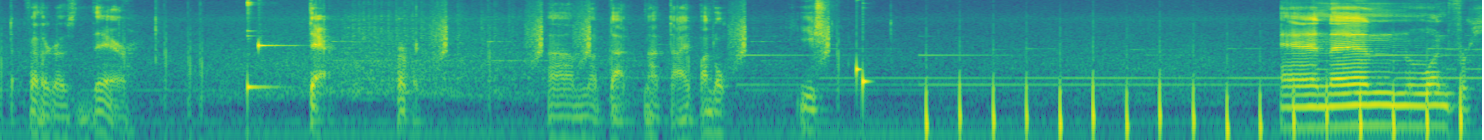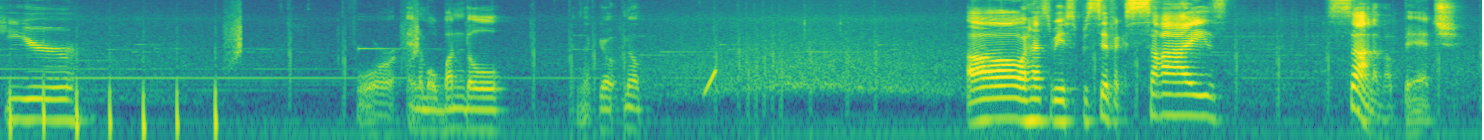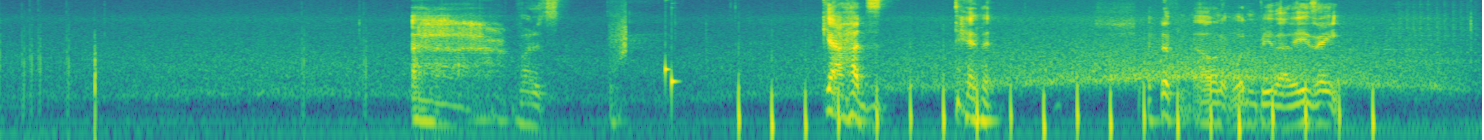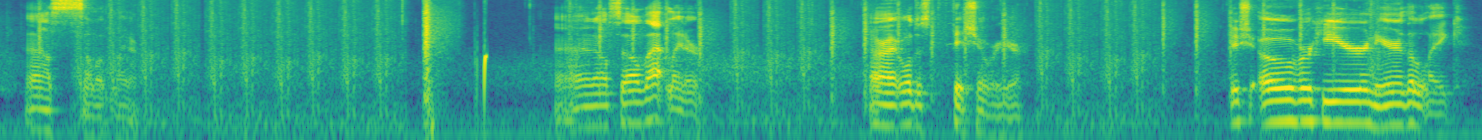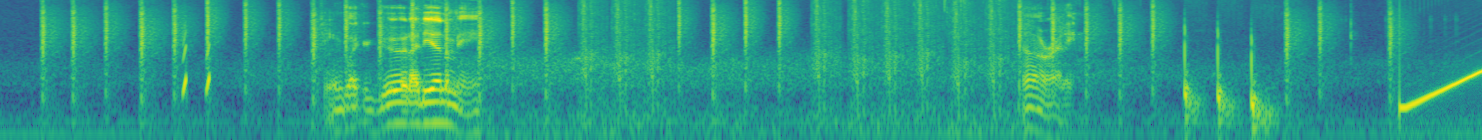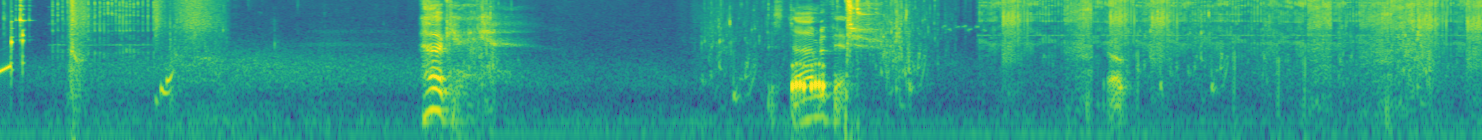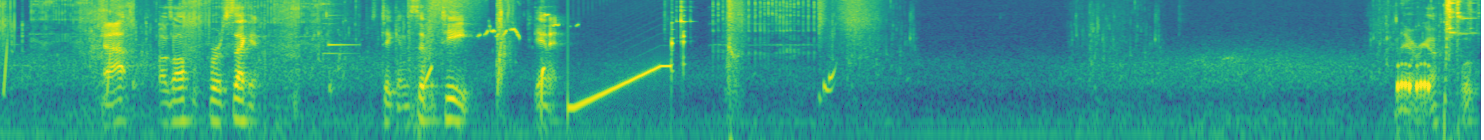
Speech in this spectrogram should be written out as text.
Duck feather goes there. There. Perfect. Um, not that, not dye bundle. Yeesh. And then one for here. For animal bundle. Goat milk. Oh, it has to be a specific size. Son of a bitch. but it's... God damn it. Should have known it wouldn't be that easy. I'll sell it later. And I'll sell that later. Alright, we'll just fish over here. Fish over here near the lake. Seems like a good idea to me. Alrighty. Okay. Just time to fish. Oh. Ah, I was off for a second. Just taking a sip of tea. Damn it. There we go. Whoop.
